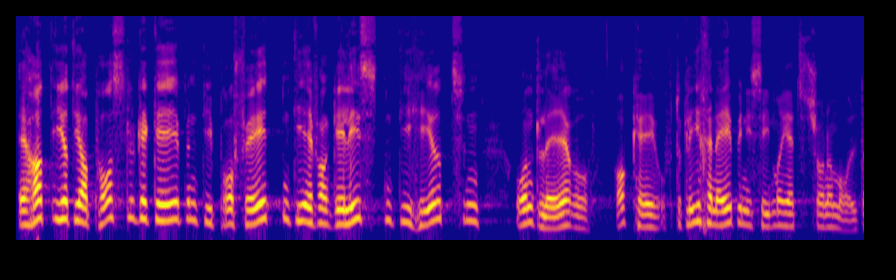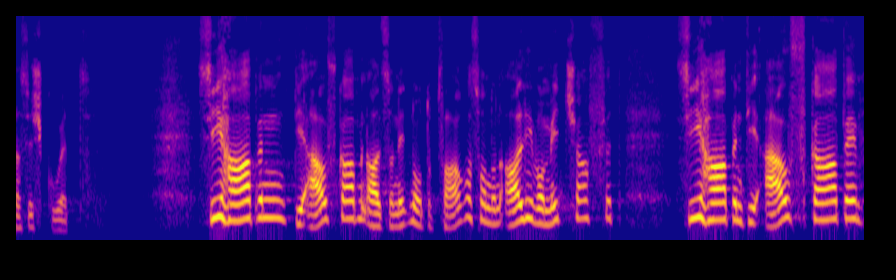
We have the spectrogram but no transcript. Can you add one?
Er hat ihr die Apostel gegeben, die Propheten, die Evangelisten, die Hirten und Lehrer. Okay, auf der gleichen Ebene sind wir jetzt schon einmal. Das ist gut. Sie haben die Aufgaben, also nicht nur der Pfarrer, sondern alle, die mitschaffen, sie haben die Aufgabe,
